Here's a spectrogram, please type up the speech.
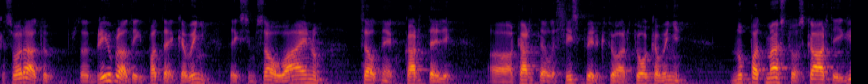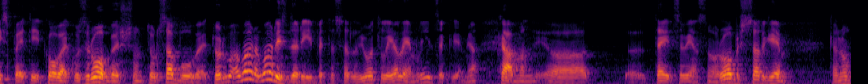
kas varētu brīvprātīgi pateikt, ka viņi teiksim, savu vainu celtnieku karteļi, kartelis izpirktu ar to, ka viņi nu, pat mestos kārtīgi izpētīt, ko vajag uz robežas un tur sabūvēt. Tur var, var izdarīt, bet tas ar ļoti lieliem līdzekļiem. Ja? Kā man teica viens no robežsargiem, ka nu,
